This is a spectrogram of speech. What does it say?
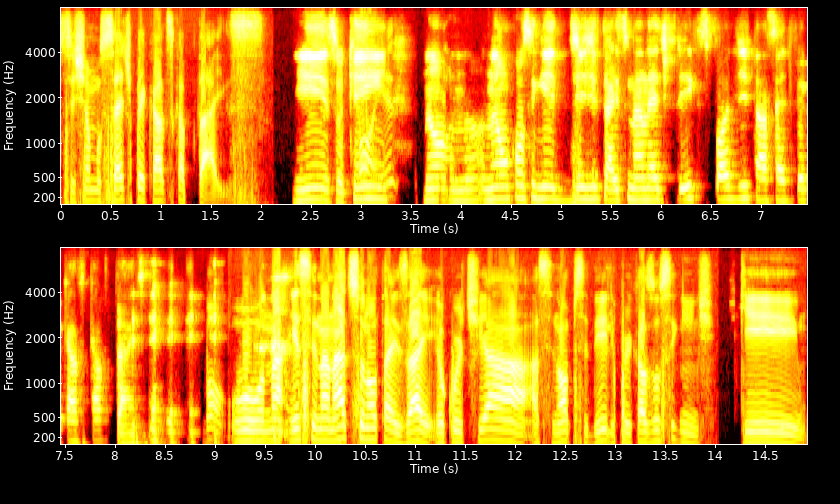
se chama Os Sete Pecados Capitais. Isso, quem Bom, esse- não, não, não conseguir digitar isso na Netflix, pode digitar Sete Pecados Capitais. Bom, o, na- esse Nanatsu no Taizai, eu curti a, a sinopse dele por causa do seguinte, que,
